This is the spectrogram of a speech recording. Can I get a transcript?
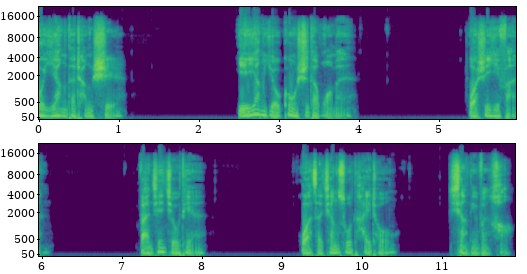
不一样的城市，一样有故事的我们。我是一凡。晚间九点，我在江苏泰州向您问好。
